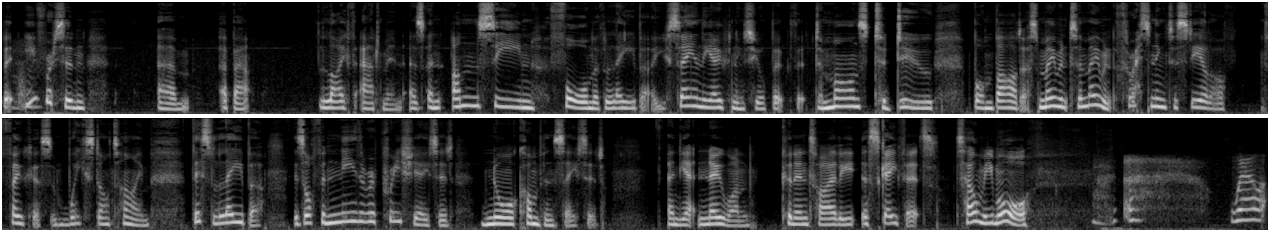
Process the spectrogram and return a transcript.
But you've written um, about life admin as an unseen form of labour. You say in the opening to your book that demands to do bombard us moment to moment, threatening to steal our focus and waste our time. This labour is often neither appreciated nor compensated, and yet no one can entirely escape it. Tell me more. well,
